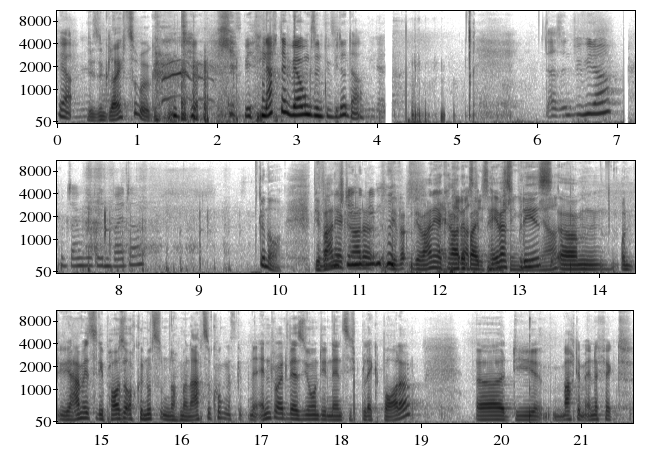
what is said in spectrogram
Ja. Wir sind gleich zurück. Nach der Werbung sind wir wieder da. Da sind wir wieder. Ich würde sagen, wir reden weiter. Genau. Wir waren ja wir geblieben? wir, wir waren ja Bei gerade Papers, bei Papers, Please. geblieben, Ähm, und wir haben jetzt die Pause auch genutzt, um nochmal nachzugucken. Es gibt eine Android-Version, die nennt sich Black Border. Äh, die macht im Endeffekt,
